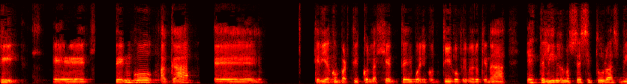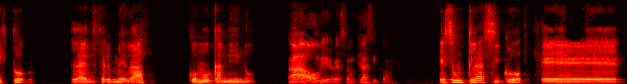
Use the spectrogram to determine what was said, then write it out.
Sí, eh, tengo acá, eh, quería compartir con la gente, bueno, y contigo primero que nada, este libro, no sé si tú lo has visto, La enfermedad como camino. Ah, obvio, es un clásico. Es un clásico, eh,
